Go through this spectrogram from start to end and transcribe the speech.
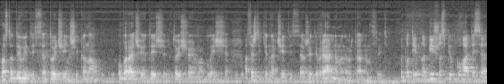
просто дивитися той чи інший канал, обираючи той, що- йому ближче, а все ж таки навчитися жити в реальному, а не віртуальному світі. Потрібно більше спілкуватися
